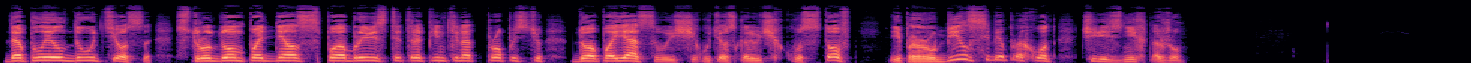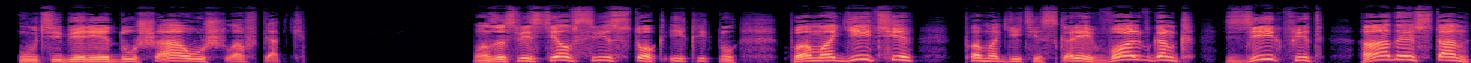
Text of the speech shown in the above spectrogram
доплыл до утеса, с трудом поднялся по обрывистой тропинке над пропастью до опоясывающих утес колючих кустов — и прорубил себе проход через них ножом. У Тиберия душа ушла в пятки. Он засвистел в свисток и крикнул «Помогите! Помогите! Скорей! Вольфганг! Зигфрид! Адельстан!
